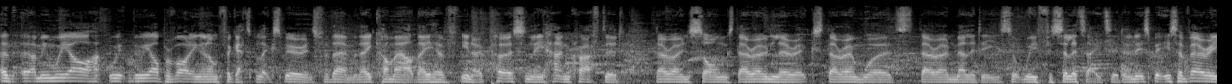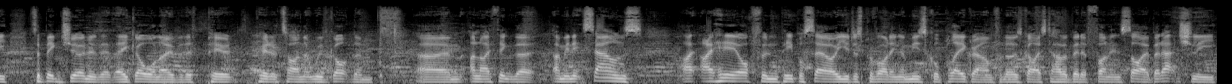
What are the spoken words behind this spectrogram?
I mean we are we, we are providing an unforgettable experience for them, and they come out they have you know personally handcrafted their own songs, their own lyrics, their own words, their own melodies that we've facilitated, and it's it's a very it's a big journey that they go on over the period period of time that we've got them, um, and I think that I mean it sounds. I, I hear often people say, "Oh, you're just providing a musical playground for those guys to have a bit of fun inside." But actually,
